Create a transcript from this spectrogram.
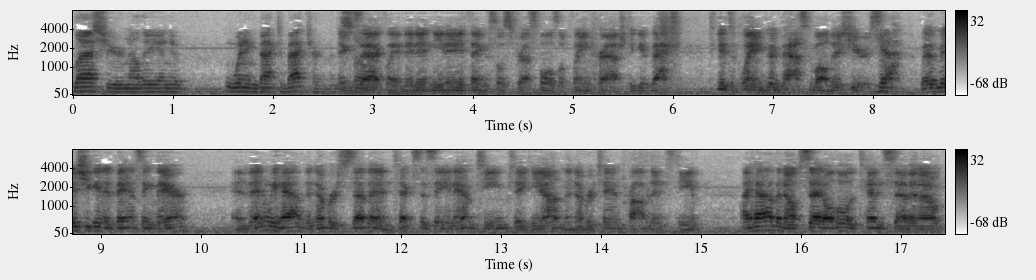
last year. Now they end up winning back-to-back tournaments. So- Exactly, and they didn't need anything so stressful as a plane crash to get back to get to playing good basketball this year. So Yeah. we have Michigan advancing there, and then we have the number seven Texas A&M team taking on the number ten Providence team. I have an upset, although 10-7, I don't.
